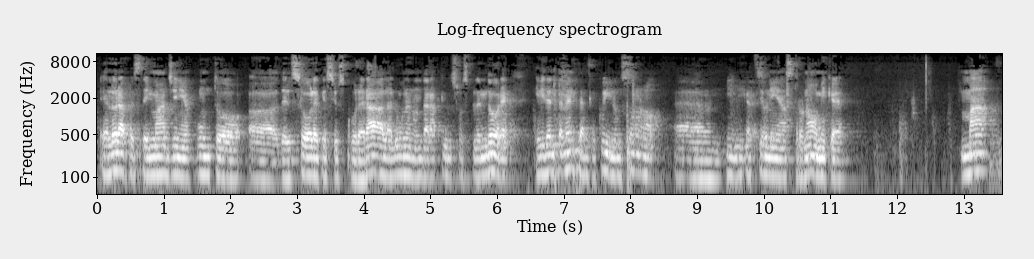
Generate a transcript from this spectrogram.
E allora queste immagini appunto uh, del sole che si oscurerà, la luna non darà più il suo splendore, evidentemente anche qui non sono uh, indicazioni astronomiche, ma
